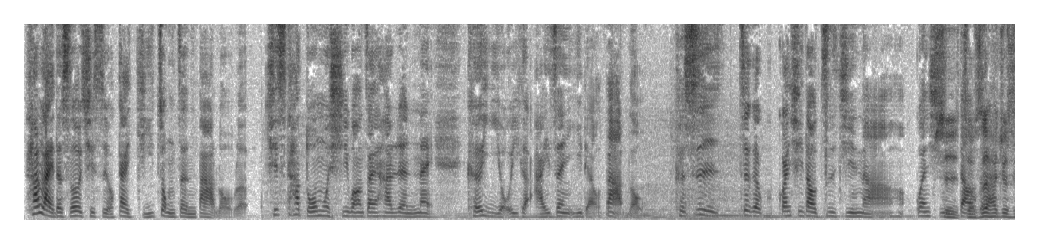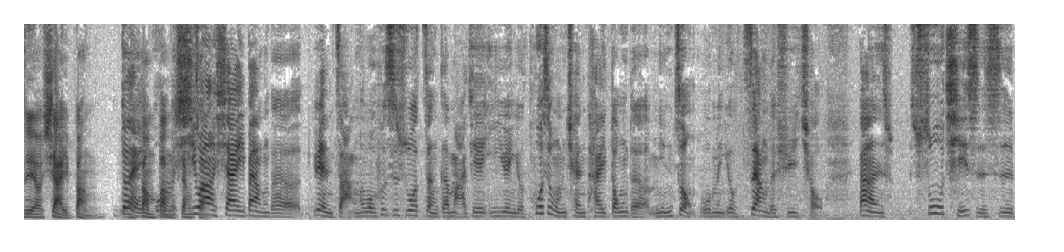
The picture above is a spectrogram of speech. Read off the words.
他来的时候其实有盖急重症大楼了。其实他多么希望在他任内可以有一个癌症医疗大楼，可是这个关系到资金啊，关系到，是，总之他就是要下一棒。对，棒棒我们希望下一棒的院长，我或是说整个马街医院有，或是我们全台东的民众，我们有这样的需求。当然，书其实是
